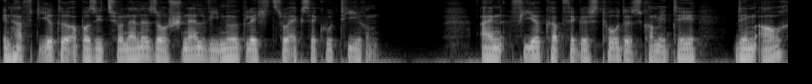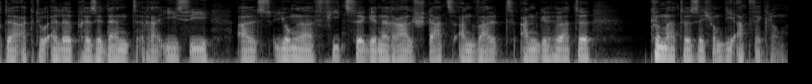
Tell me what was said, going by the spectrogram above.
inhaftierte Oppositionelle so schnell wie möglich zu exekutieren ein vierköpfiges Todeskomitee, dem auch der aktuelle Präsident Raisi als junger Vize-Generalstaatsanwalt angehörte, kümmerte sich um die Abwicklung.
